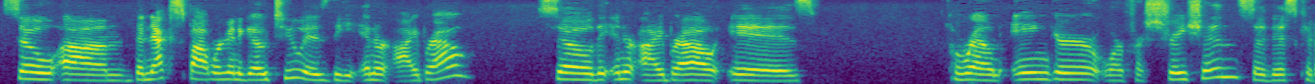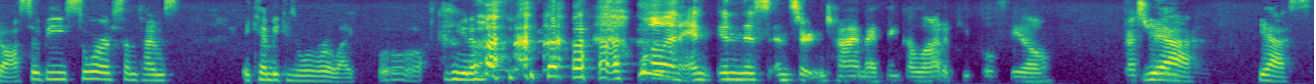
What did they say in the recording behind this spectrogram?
So um, the next spot we're going to go to is the inner eyebrow. So the inner eyebrow is around anger or frustration. So this could also be sore. Sometimes it can be because when we're like, oh, you know. well, and, and in this uncertain time, I think a lot of people feel frustrated. Yeah. Yes.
